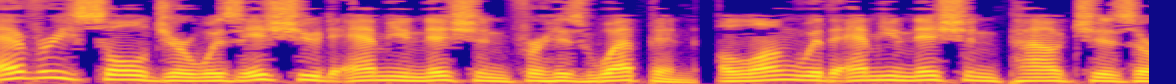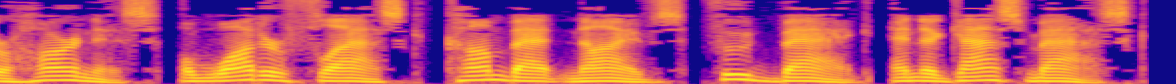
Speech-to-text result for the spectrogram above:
Every soldier was issued ammunition for his weapon, along with ammunition pouches or harness, a water flask, combat knives, food bag, and a gas mask.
